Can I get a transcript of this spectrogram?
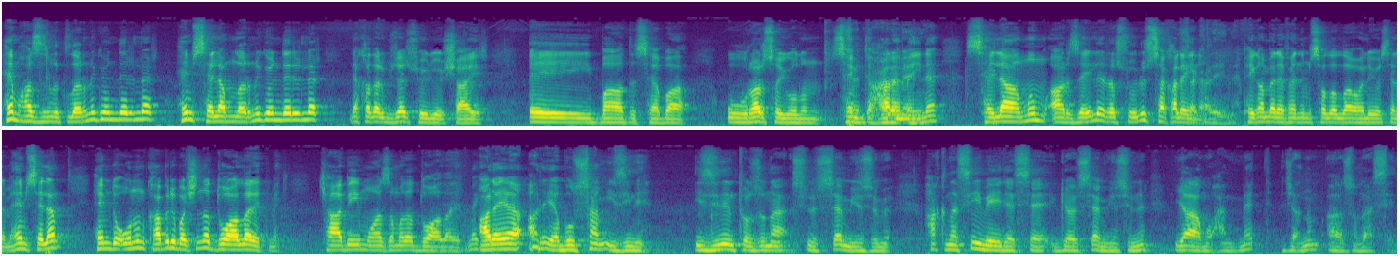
hem hazırlıklarını gönderirler, hem selamlarını gönderirler. Ne kadar güzel söylüyor şair. Ey Badı Seba, uğrarsa yolun semti haremeyne, selamım arz eyle Resulü sakaleyne. Sakaleyne. Peygamber Efendimiz sallallahu aleyhi ve sellem hem selam hem de onun kabri başında dualar etmek. Kabe-i Muazzama'da dualar etmek. Araya araya bulsam izini, izinin tozuna sürsem yüzümü, hak nasip eylese görsem yüzünü, ya Muhammed canım arzular seni.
